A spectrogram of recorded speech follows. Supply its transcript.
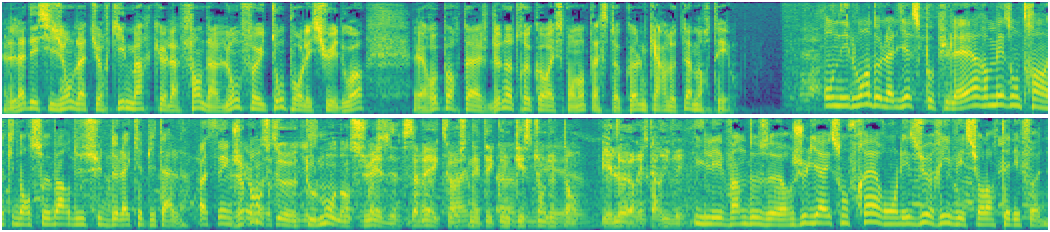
la décision de la Turquie marque la fin d'un long feuilleton pour les Suédois. Reportage de notre correspondante à Stockholm, Carlotta Morteo. On est loin de la liesse populaire, mais on trinque dans ce bar du sud de la capitale. Je pense que tout le monde en Suède savait que ce n'était qu'une question de temps, et l'heure est arrivée. Il est 22 heures. Julia et son frère ont les yeux rivés sur leur téléphone.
